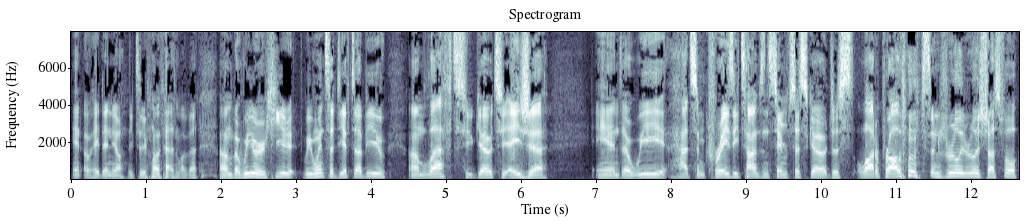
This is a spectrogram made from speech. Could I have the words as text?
And oh, hey Danielle, me too. My bad, my bad. Um, but we were here. We went to DFW, um, left to go to Asia, and uh, we had some crazy times in San Francisco, just a lot of problems, and it was really, really stressful.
